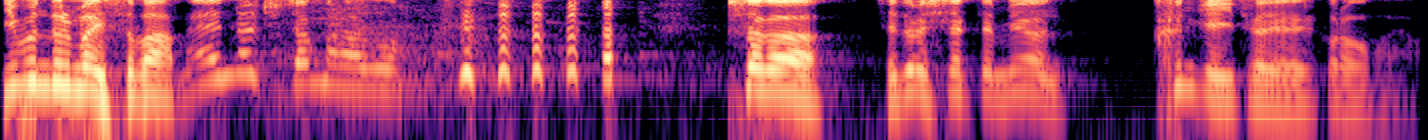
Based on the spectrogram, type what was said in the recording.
이분들만 있어봐. 맨날 주장만 하고. 수사가 제대로 시작되면 큰 게이트가 될 거라고 봐요.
